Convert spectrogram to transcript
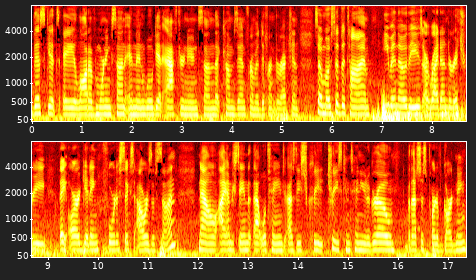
This gets a lot of morning sun and then we'll get afternoon sun that comes in from a different direction. So most of the time, even though these are right under a tree, they are getting four to six hours of sun. Now, I understand that that will change as these trees continue to grow, but that's just part of gardening.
